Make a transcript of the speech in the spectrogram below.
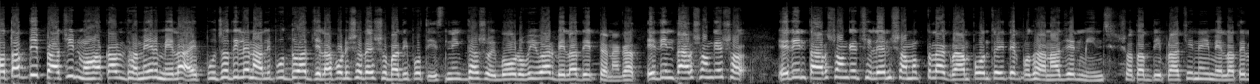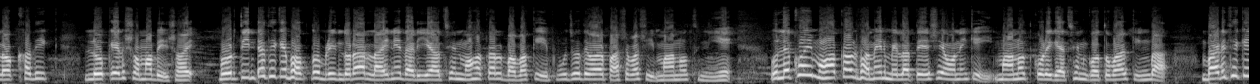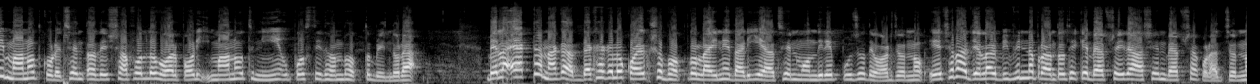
শতাব্দী প্রাচীন মহাকাল ধামের মেলায় পুজো দিলেন আলিপুরদুয়ার জেলা পরিষদের সভাধিপতি স্নিগ্ধা শৈব রবিবার বেলা দেড়টা নাগাদ। এদিন তার সঙ্গে এদিন তার সঙ্গে ছিলেন শামুকতলা গ্রাম পঞ্চায়েতের প্রধান আজের মিঞ্জ শতাব্দী প্রাচীন এই মেলাতে লক্ষাধিক লোকের সমাবেশ হয়। ভোর তিনটা থেকে ভক্তবৃন্দরা লাইনে দাঁড়িয়ে আছেন মহাকাল বাবাকে পুজো দেওয়ার পাশাপাশি মানত নিয়ে। উল্লেখ্য, এই মহাকাল ধামের মেলাতে এসে অনেকেই মানত করে গেছেন গতবার কিংবা বাড়ি থেকেই মানত করেছেন। তাদের সাফল্য হওয়ার পরই মানত নিয়ে উপস্থিত হন ভক্তবৃন্দরা। বেলা একটা নাগাদ দেখা গেল কয়েকশো ভক্ত লাইনে দাঁড়িয়ে আছেন মন্দিরে পুজো দেওয়ার জন্য। এছাড়া জেলার বিভিন্ন প্রান্ত থেকে ব্যবসায়ীরা আসেন ব্যবসা করার জন্য।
